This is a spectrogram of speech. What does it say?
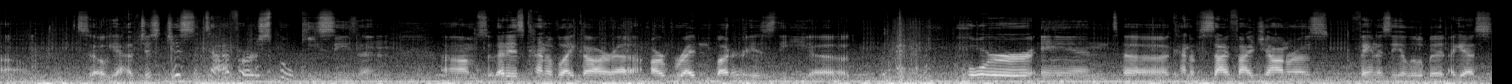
Um, so yeah, just just in time for spooky season. Um, so that is kind of like our uh, our bread and butter is the uh, horror and uh, kind of sci-fi genres, fantasy a little bit, I guess.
